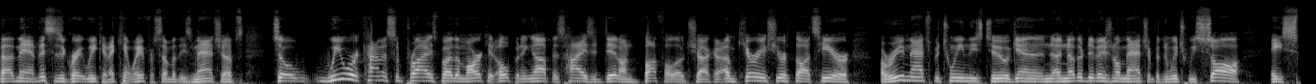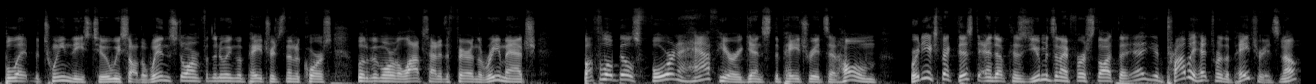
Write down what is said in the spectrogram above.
uh, man, this is a great weekend. I can't wait for some of these matchups. So we were kind of surprised by the market opening up as high as it did on Buffalo, Chuck. I'm curious your thoughts here. A rematch between these two. Again, another divisional matchup in which we saw a split between these two. We saw the windstorm for the New England Patriots, then, of course, a little bit more of a lopsided affair in the rematch. Buffalo Bills four and a half here against the Patriots at home. Where do you expect this to end up? Because Youmans and I first thought that eh, you'd probably head toward the Patriots, no?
